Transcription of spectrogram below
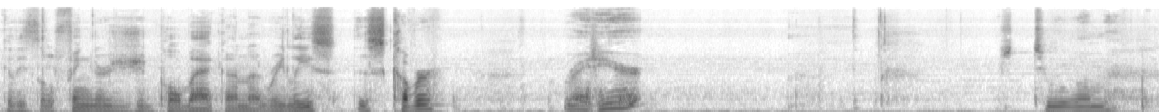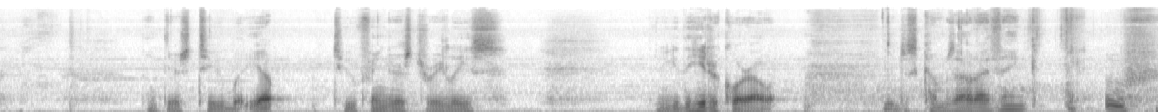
Got these little fingers you should pull back on the release this cover right here. Two of them. I think there's two, but yep, two fingers to release. And you get the heater core out. It just comes out, I think. Oof.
